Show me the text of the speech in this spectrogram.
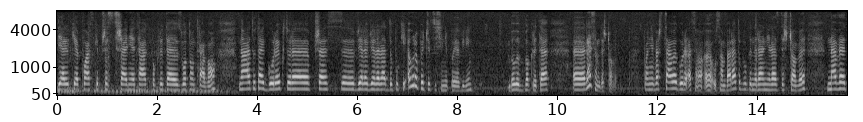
wielkie, płaskie przestrzenie, tak, pokryte złotą trawą. No a tutaj góry, które przez y, wiele, wiele lat, dopóki Europejczycy się nie pojawili, były pokryte e, lasem deszczowym. Ponieważ całe góry e, Usambara to był generalnie las deszczowy. Nawet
